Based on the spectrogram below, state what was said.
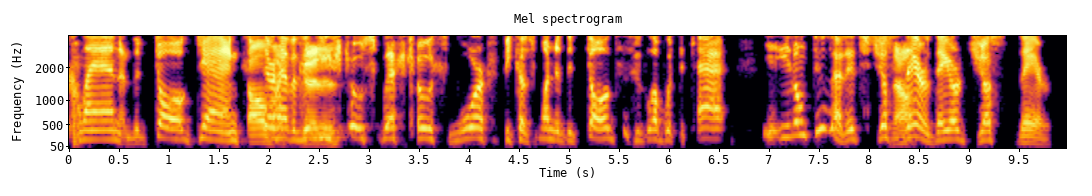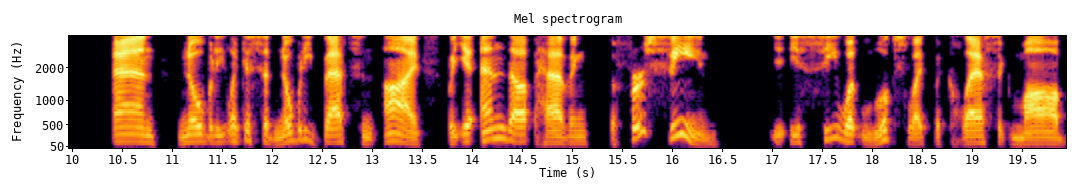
clan and the dog gang. Oh They're having the. East Coast West Coast war because one of the dogs is in love with the cat. You, you don't do that. It's just No. there. They are just there. And nobody, like I said, nobody bats an eye, but you end up having the first scene. You see what looks like the classic mob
